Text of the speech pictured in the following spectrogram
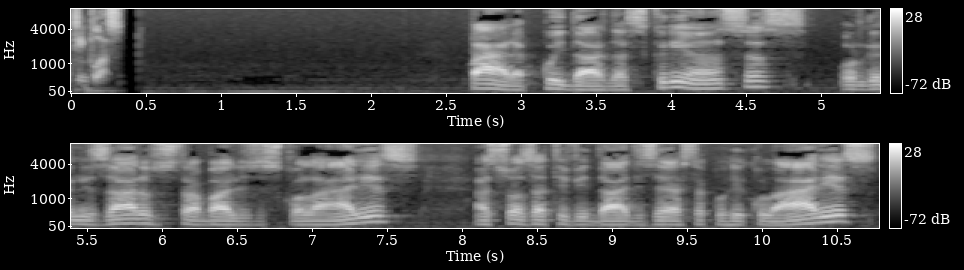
18 plus. Para cuidar das crianças, organizar os trabalhos escolares, as suas atividades extracurriculares,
